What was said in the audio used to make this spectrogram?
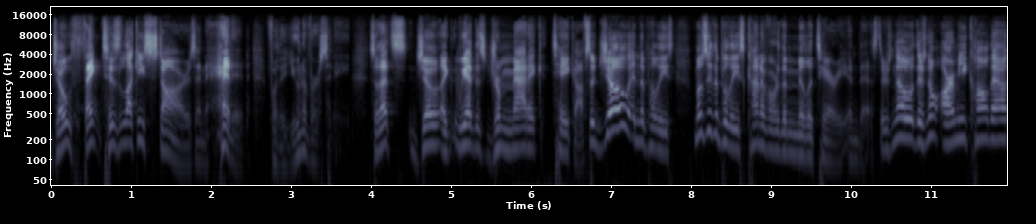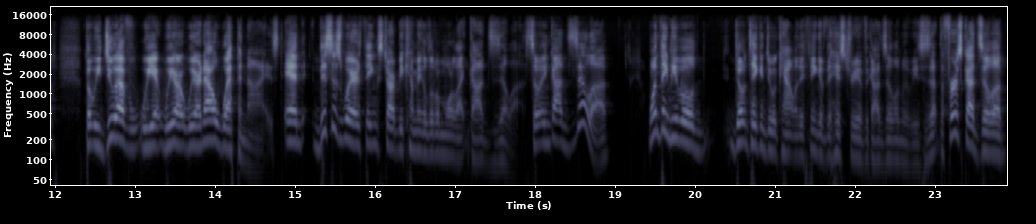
Joe thanked his lucky stars and headed for the university. So that's Joe. Like we had this dramatic takeoff. So Joe and the police, mostly the police, kind of are the military in this. There's no there's no army called out, but we do have we we are we are now weaponized, and this is where things start becoming a little more like Godzilla. So in Godzilla, one thing people don't take into account when they think of the history of the Godzilla movies is that the first Godzilla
